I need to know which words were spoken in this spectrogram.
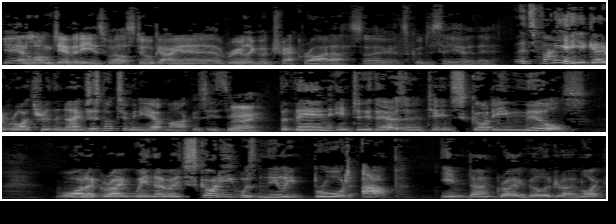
Yeah, and longevity as well. Still going a really good track rider. So it's good to see her there. It's funny how you go right through the names. There's not too many outmarkers, is there? No. But then in 2010, Scotty Mills. What a great win. They were, Scotty was nearly brought up in Dunc Gray Velodrome. Like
